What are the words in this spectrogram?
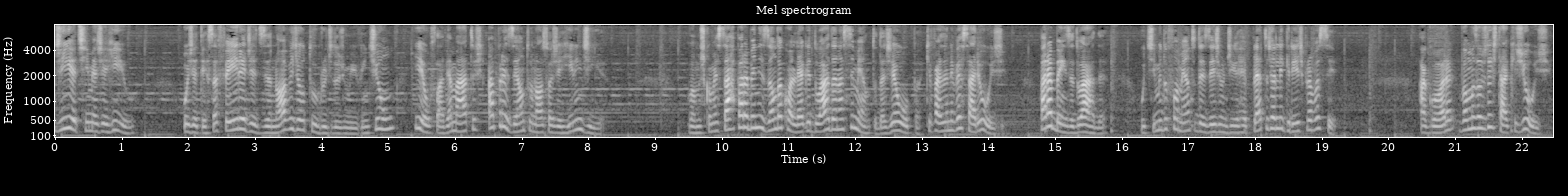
dia, time AG Rio! Hoje é terça-feira, dia 19 de outubro de 2021, e eu, Flávia Matos, apresento o nosso AG Rio em Dia. Vamos começar parabenizando a colega Eduarda Nascimento, da GEOPA, que faz aniversário hoje. Parabéns, Eduarda! O time do Fomento deseja um dia repleto de alegrias para você. Agora, vamos aos destaques de hoje.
